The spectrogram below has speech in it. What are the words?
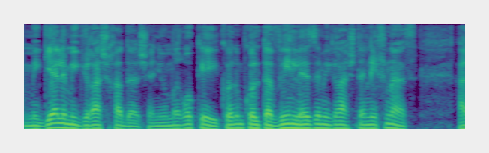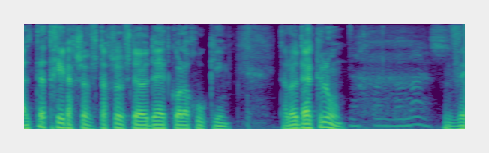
מגיע למגרש חדש, אני אומר, אוקיי, קודם כל תבין לאיזה מגרש אתה נכנס. אל תתחיל עכשיו שתחשוב שאתה יודע את כל החוקים. אתה לא יודע כלום. ו,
